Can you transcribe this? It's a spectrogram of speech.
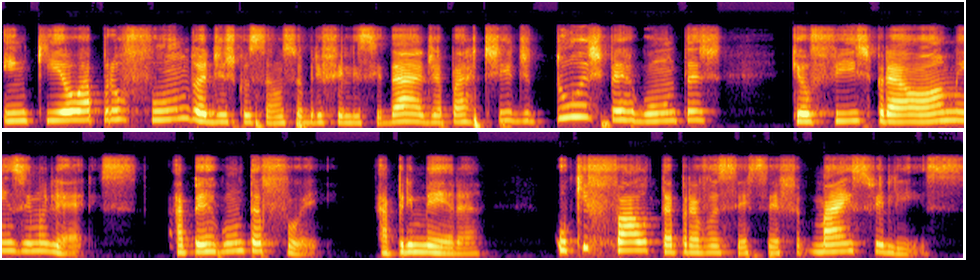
em que eu aprofundo a discussão sobre felicidade a partir de duas perguntas que eu fiz para homens e mulheres. A pergunta foi: a primeira, o que falta para você ser mais feliz?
